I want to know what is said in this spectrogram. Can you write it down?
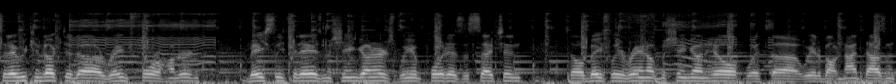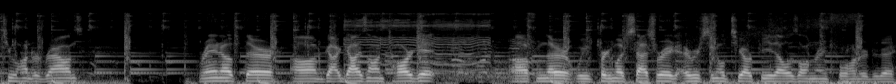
Today we conducted uh, range 400. Basically today as machine gunners, we employed as a section. So basically ran up Machine Gun Hill with, uh, we had about 9,200 rounds. Ran up there, um, got guys on target. Uh, from there, we pretty much saturated every single TRP that was on range 400 today.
